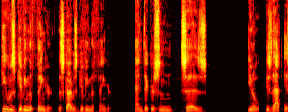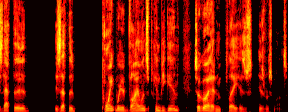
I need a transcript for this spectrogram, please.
he was giving the finger. This guy was giving the finger. And Dickerson says, you know, is that is that the is that the point where violence can begin? So go ahead and play his his response.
